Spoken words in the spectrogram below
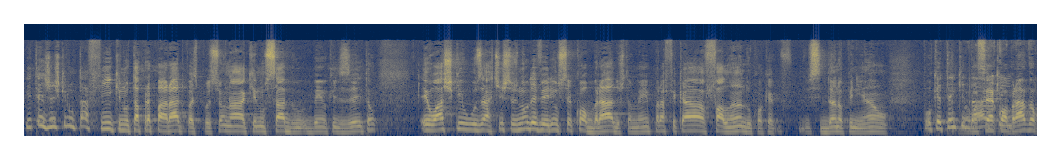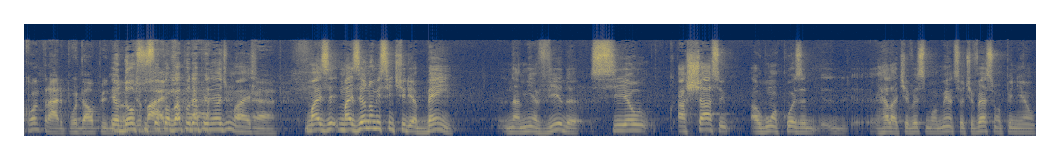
E tem gente que não está afim, que não está preparado para se posicionar, que não sabe bem o que dizer. Então, eu acho que os artistas não deveriam ser cobrados também para ficar falando, qualquer, se dando opinião. Porque tem que Você dar. Você é cobrado ao contrário, por dar opinião. Eu dou, demais. sou cobrado por dar opinião demais. É. Mas, mas eu não me sentiria bem na minha vida se eu achasse alguma coisa relativa a esse momento, se eu tivesse uma opinião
